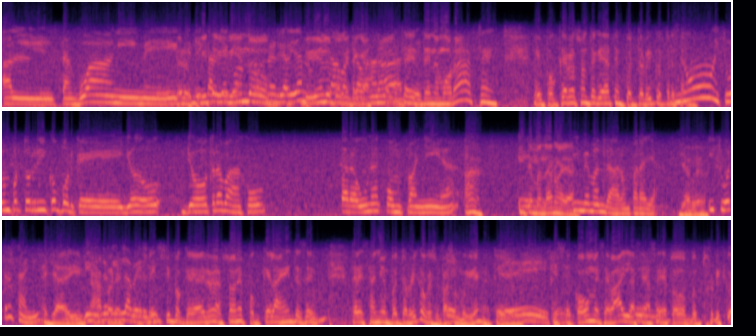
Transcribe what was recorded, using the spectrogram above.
al San Juan y me Pero estuviste viviendo, en realidad no viviendo estaba porque te casaste, te enamoraste. Eh, ¿Por qué razón te quedaste en Puerto Rico tres años? No, estuve en Puerto Rico porque yo, yo trabajo para una compañía. Ah, y te eh, mandaron allá. Y me mandaron para allá. Ya veo. Y estuve tres años. Ya, y- en Isla Verde. Sí, sí, porque hay razones por qué la gente se tres años en Puerto Rico que se pasa Sí. muy bien. Sí, que sí. se come, se baila, se hace de todo en Puerto Rico.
